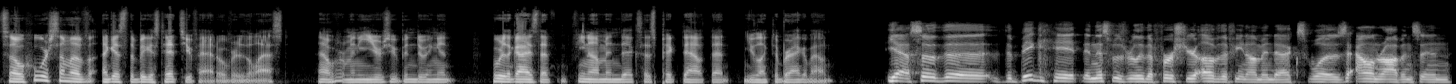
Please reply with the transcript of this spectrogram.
so, who are some of, I guess, the biggest hits you've had over the last however many years you've been doing it? Who are the guys that Phenom Index has picked out that you like to brag about? Yeah, so the the big hit, and this was really the first year of the Phenom Index, was Allen Robinson.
